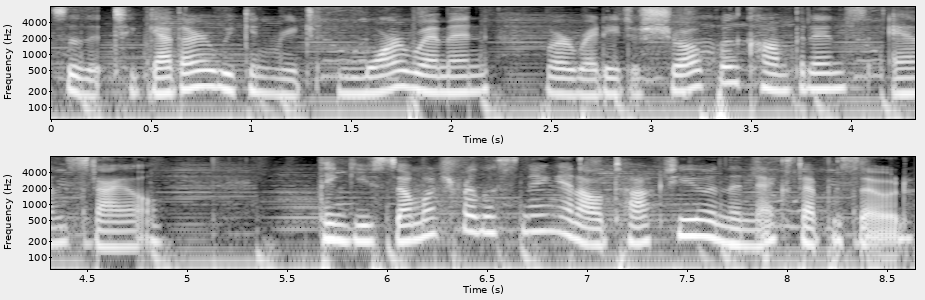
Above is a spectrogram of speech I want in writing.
so that together we can reach more women who are ready to show up with confidence and style. Thank you so much for listening, and I'll talk to you in the next episode.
